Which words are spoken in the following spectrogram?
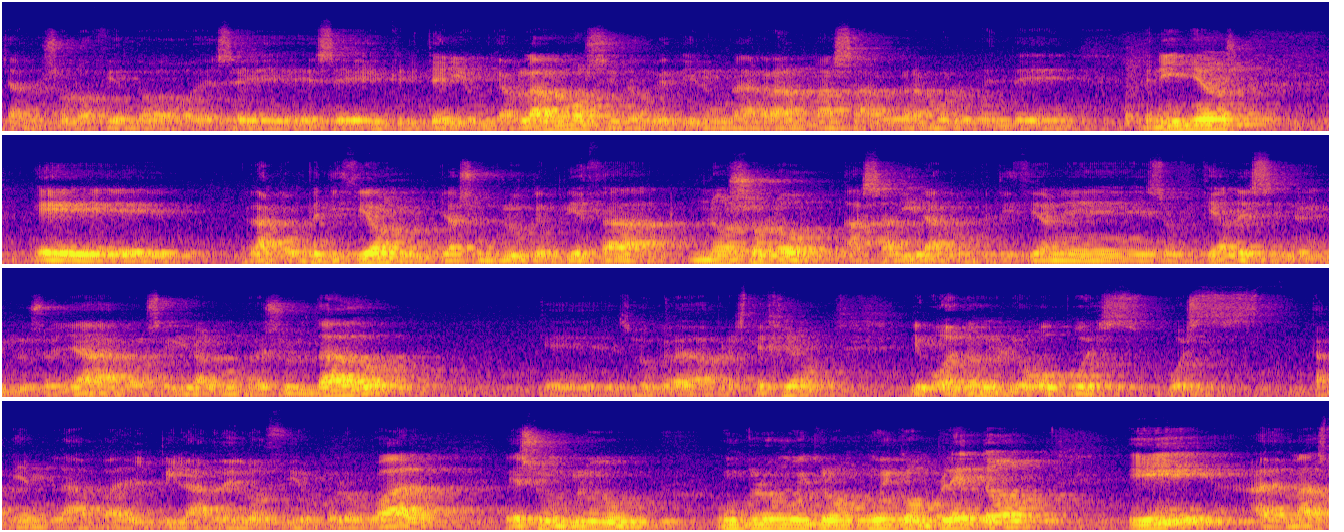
ya no solo haciendo ese, ese criterio que hablábamos, sino que tiene una gran masa, un gran volumen de, niños. Eh, la competición, ya es un club que empieza no solo a salir a competiciones oficiales, sino incluso ya a conseguir algún resultado, que es lo que le da prestigio. Y bueno, y luego pues, pues también el pilar del ocio, con lo cual es un club, un club muy, muy completo y además,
